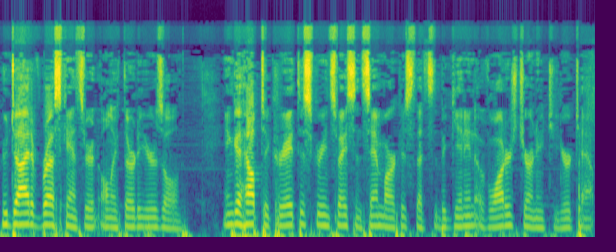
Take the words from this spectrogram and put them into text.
who died of breast cancer at only 30 years old. Inga helped to create this green space in San Marcos that's the beginning of water's journey to your tap.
